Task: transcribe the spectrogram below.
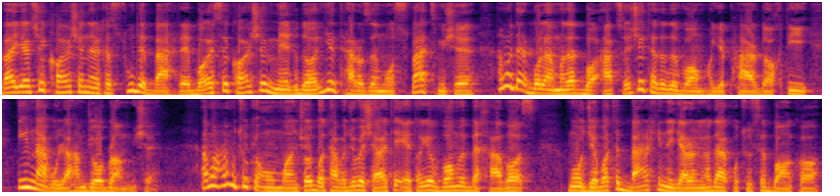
و اگرچه کاهش نرخ سود بهره باعث کاهش مقداری تراز مثبت میشه اما در بلند مدت با افزایش تعداد وام های پرداختی این مقوله هم جبران میشه. اما همونطور که عنوان شد با توجه به شرایط اعطای وام به خواص موجبات برخی نگرانی ها در خصوص بانک ها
